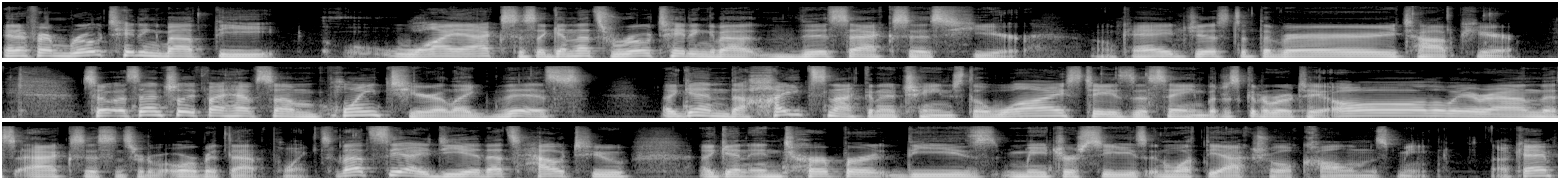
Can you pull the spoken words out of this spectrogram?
And if I'm rotating about the y-axis, again, that's rotating about this axis here, okay? Just at the very top here. So essentially, if I have some point here like this, again, the height's not going to change. The y stays the same, but it's going to rotate all the way around this axis and sort of orbit that point. So that's the idea. That's how to, again, interpret these matrices and what the actual columns mean. Okay,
